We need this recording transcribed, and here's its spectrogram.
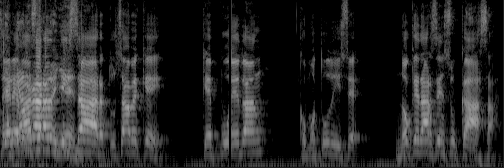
Se le va a lleno. garantizar, ¿tú sabes qué? Que puedan, como tú dices, no quedarse en su casa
